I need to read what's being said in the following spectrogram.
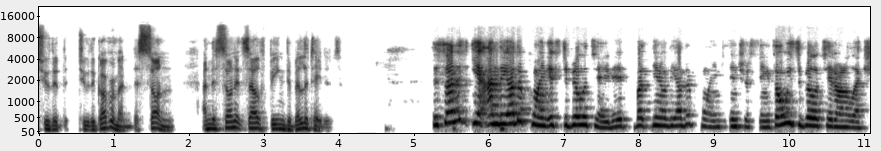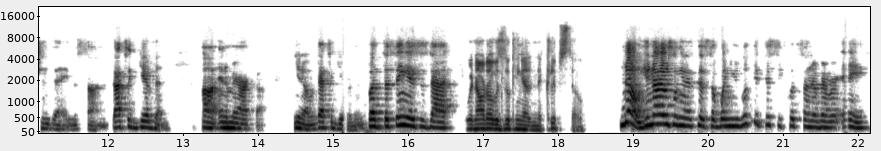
to the to the government, the sun, and the sun itself being debilitated. The sun is yeah, and the other point, it's debilitated. But you know, the other point, interesting. It's always debilitated on election day. The sun, that's a given uh, in America. You know, that's a given. But the thing is, is that we're not always looking at an eclipse, though. No, you're not always looking at this. So when you look at this eclipse on November 8th,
